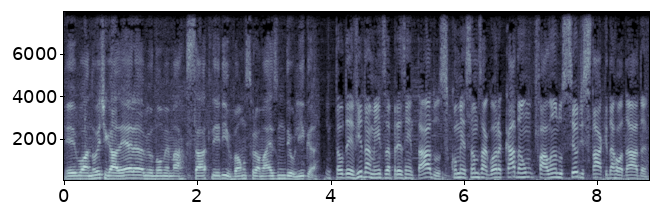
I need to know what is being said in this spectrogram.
E boa noite galera, meu nome é Marcos Sattler e vamos para mais um Deu Liga. Então, devidamente apresentados, começamos agora cada um falando o seu destaque da rodada.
